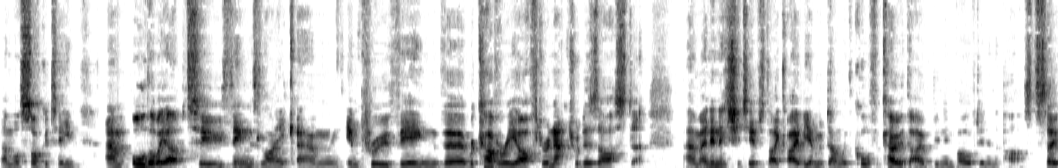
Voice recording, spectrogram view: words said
um, or soccer team, um, all the way up to things like um, improving the recovery after a natural disaster, um, and initiatives like IBM have done with Call for Code that I've been involved in in the past. So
